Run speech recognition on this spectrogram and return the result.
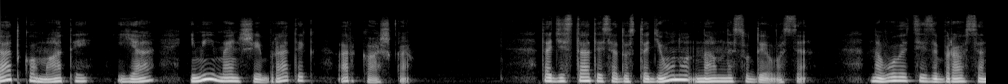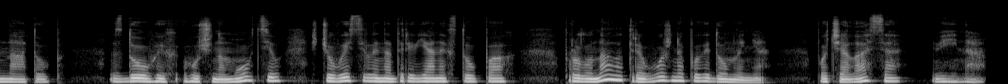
татко, мати, я і мій менший братик Аркашка. Та дістатися до стадіону нам не судилося. На вулиці зібрався натовп з довгих гучномовців, що висіли на дерев'яних стовпах, пролунало тривожне повідомлення. Почалася війна.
